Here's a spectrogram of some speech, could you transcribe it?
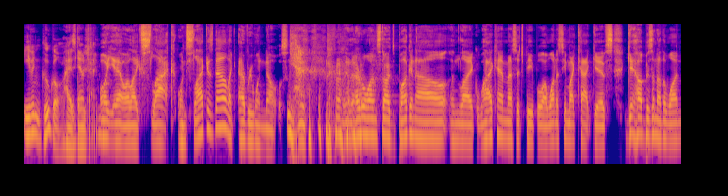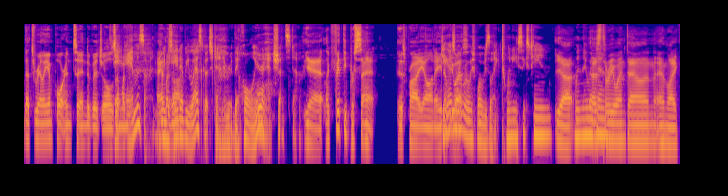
Even Google has downtime. Oh yeah, or like Slack. When Slack is down, like everyone knows. Yeah. Everyone starts bugging out and like, why I can't message people? I want to see my cat gifts. GitHub is another one that's really important to individuals. And A- when Amazon. Amazon. When AWS goes down, the whole internet Oh. shuts down. yeah, like fifty percent is probably on AWS. Do you guys remember which, what was like 2016 yeah, when they went S down? three went down, and like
